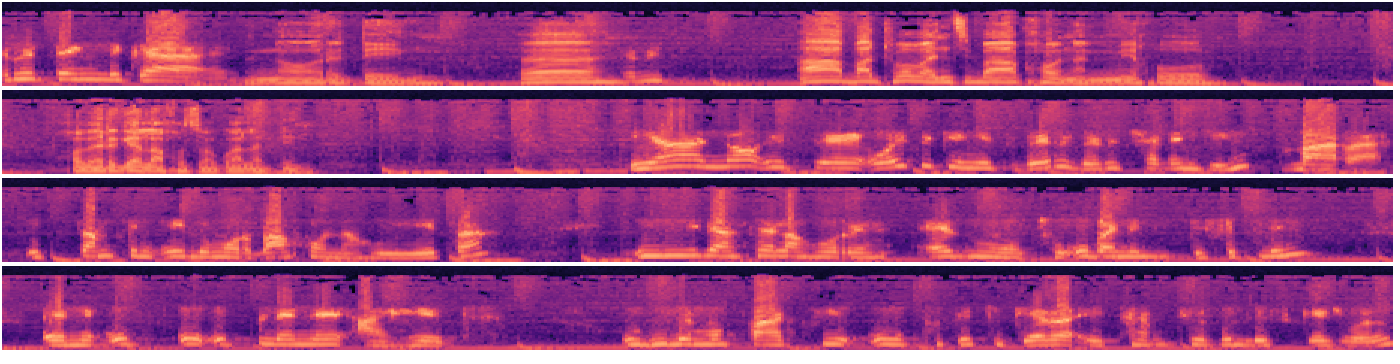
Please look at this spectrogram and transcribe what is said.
re teng le kae? No re teng. Eh a batho ba bantsi ba kgona mme go go berekela go tswa kwa lapeng yeah no it's uh, always speaking it's very very challenging mara it's something e leng gore ba kgona go etsa. E need fela gore as motho o bane le discipline and o plane ahead o dule mo fatshe o put together a timetable le schedule.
